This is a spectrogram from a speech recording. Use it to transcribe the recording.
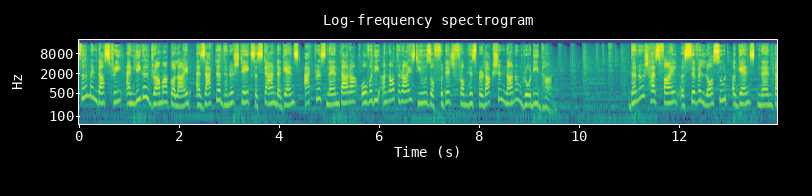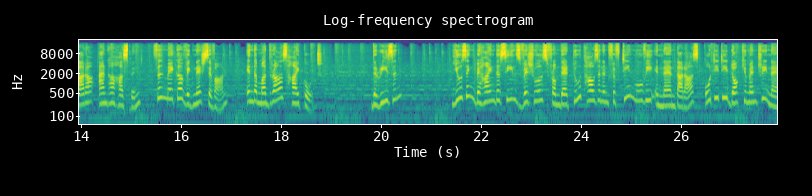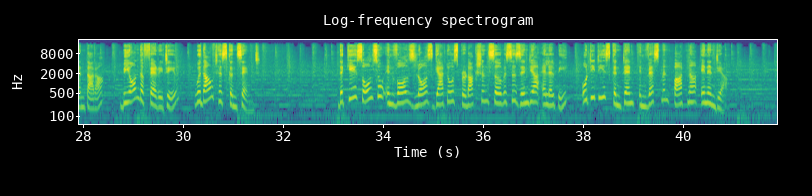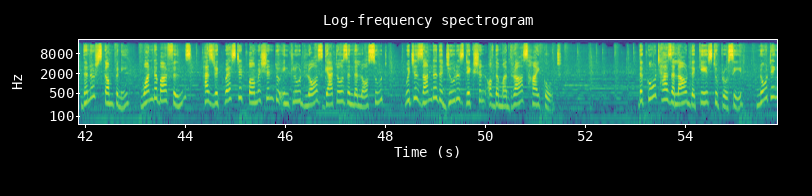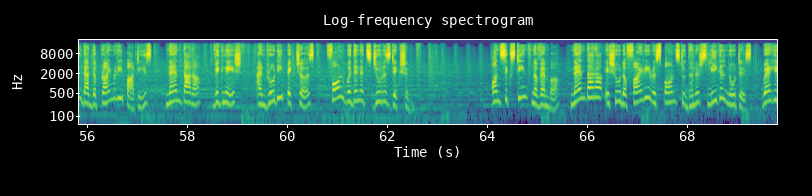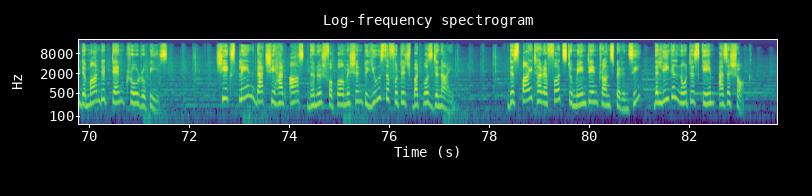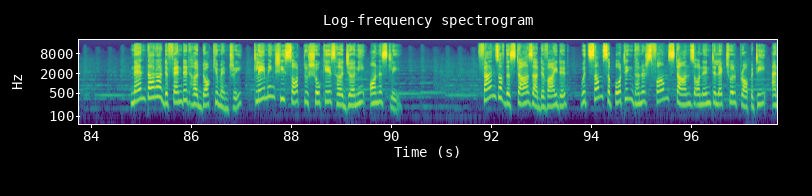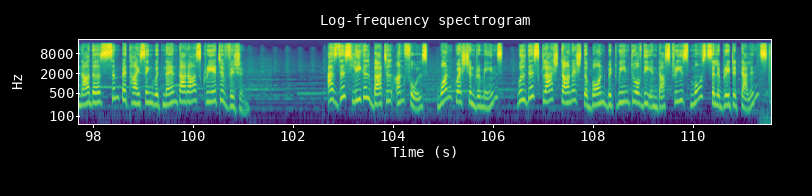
film industry and legal drama collide as actor Dhanush takes a stand against actress Nayanthara over the unauthorized use of footage from his production Naanum Rowdy Dhaan. Dhanush has filed a civil lawsuit against Nayanthara and her husband, filmmaker Vignesh Sivan, in the Madras High Court. The reason? Using behind the scenes visuals from their 2015 movie in Nayanthara's OTT documentary Nayanthara, Beyond the Fairy Tale, without his consent. The case also involves Los Gatos Production Services India LLP, OTT's content investment partner in India. Dhanush's company, Wunderbar Films, has requested permission to include Los Gatos in the lawsuit which is under the jurisdiction of the Madras High Court. The court has allowed the case to proceed, noting that the primary parties, Nayanthara, Vignesh, and Rowdy Pictures, fall within its jurisdiction. On 16 November, Nayanthara issued a fiery response to Dhanush's legal notice where he demanded 10 crore rupees. She explained that she had asked Dhanush for permission to use the footage but was denied. Despite her efforts to maintain transparency, the legal notice came as a shock. Nayanthara defended her documentary, claiming she sought to showcase her journey honestly. Fans of the stars are divided, with some supporting Dhanush's firm stance on intellectual property and others sympathizing with Nayanthara's creative vision. As this legal battle unfolds, one question remains Will this clash tarnish the bond between two of the industry's most celebrated talents?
